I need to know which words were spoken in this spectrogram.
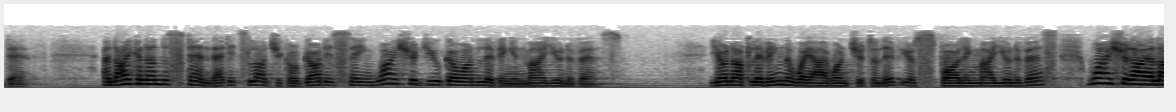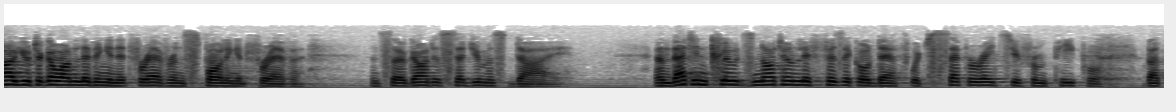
death. And I can understand that. It's logical. God is saying, Why should you go on living in my universe? You're not living the way I want you to live. You're spoiling my universe. Why should I allow you to go on living in it forever and spoiling it forever? And so God has said you must die. And that includes not only physical death, which separates you from people, but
